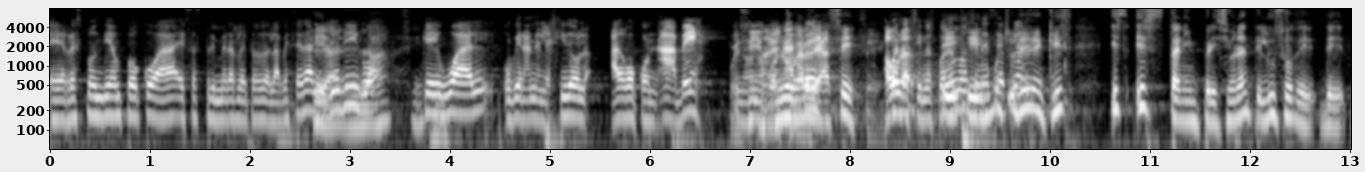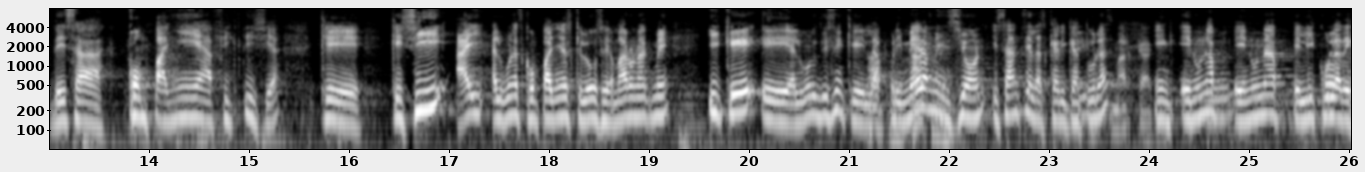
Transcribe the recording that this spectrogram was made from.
eh, respondía un poco a esas primeras letras del abecedario. Yo a digo la, sí. que igual hubieran elegido la- algo con AB. Pues sí, bueno, en lugar de AC. Sí. Ahora, si nos ponemos eh, en ese muchos plan. dicen que es, es, es tan impresionante el uso de, de- de esa compañía ficticia que, que sí hay algunas compañías que luego se llamaron Acme y que eh, algunos dicen que la primera Acme. mención es antes de las caricaturas Sí, en, en una, en una película de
